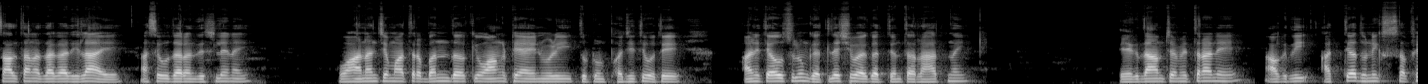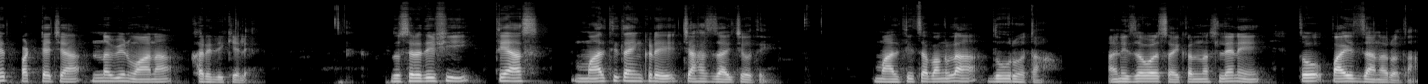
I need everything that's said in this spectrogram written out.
चालताना दगा दिला आहे असे उदाहरण दिसले नाही. वाहनांचे मात्र बंद किंवा अंगठे ऐनवेळी तुटून फजिती होते आणि त्या उचलून घेतल्याशिवाय गत्यंतर राहत नाही. एकदा आमच्या मित्राने अगदी अत्याधुनिक सफेद पट्ट्याच्या नवीन वाहना खरेदी केल्या. दुसऱ्या दिवशी त्यास मालतीताईंकडे चहास जायचे होते. मालतीचा बंगला दूर होता आणि जवळ सायकल नसल्याने तो पायीच जाणार होता.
